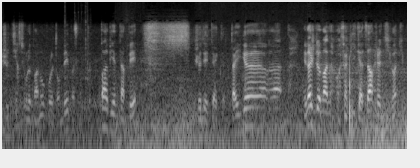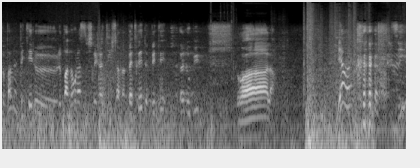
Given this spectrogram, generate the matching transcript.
je tire sur le panneau pour le tomber parce qu'il ne peut pas bien taper. Je détecte Tiger. Et là, je demande à mon ami Qatar, gentiment, tu peux pas me péter le, panneau là Ce serait gentil, ça m'embêterait de péter un obus. Voilà. Bien, hein Si.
